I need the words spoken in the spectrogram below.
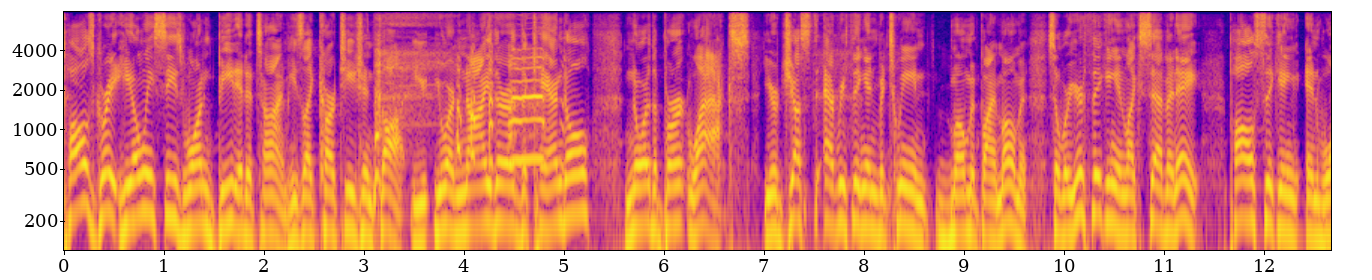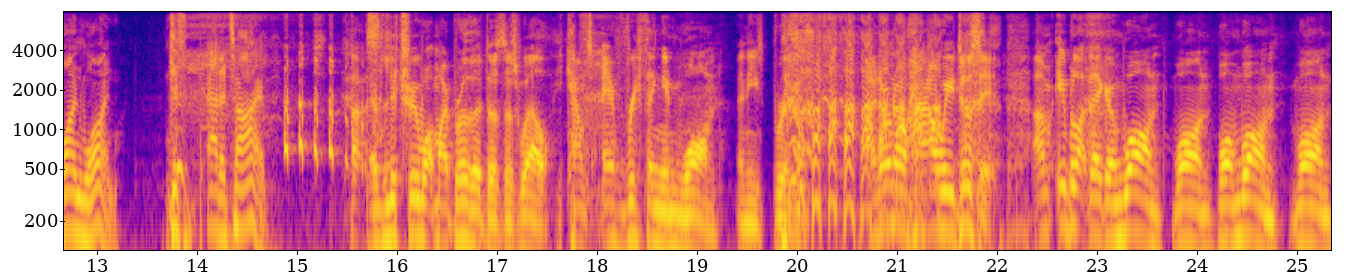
Paul's great. He only sees one beat at a time. He's like Cartesian thought. You, you are neither the candle nor the burnt wax. You're just everything in between, moment by moment. So where you're thinking in like seven eight, Paul's thinking in one one, just at a time. That's literally what my brother does as well. He counts everything in one, and he's brilliant. I don't know how he does it. Um, he'll be like there going one, one, one, one, one,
